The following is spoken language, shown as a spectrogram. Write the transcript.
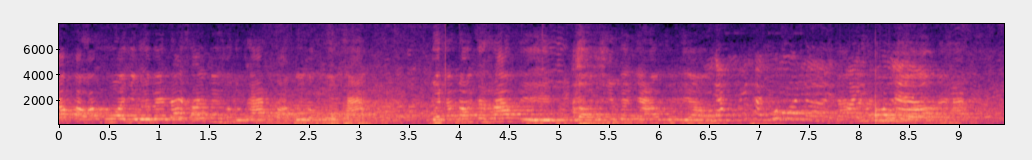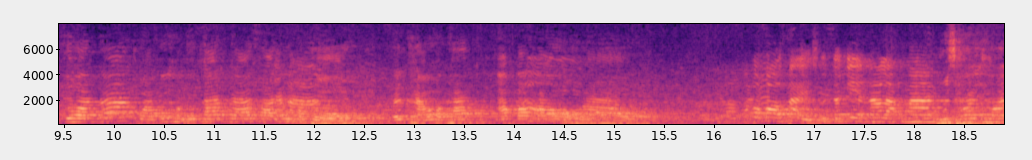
อัพเป่าอังมัวอยู่บริเวณด้านซ้ายมือของทุกท่านขวามือของผมฮะเหมือนน้องๆจะทราบดีต่อคิวกันยาวทีเดียว ยังไม่ทันพูดเลยไปพูดแล้วนะฮะส่วนด้านขวามือของทุกท่านนะซ้ายมือของผมเป็นแถวของทาง ส่ชุดนักเรียน่ารักมากใช่ใช่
